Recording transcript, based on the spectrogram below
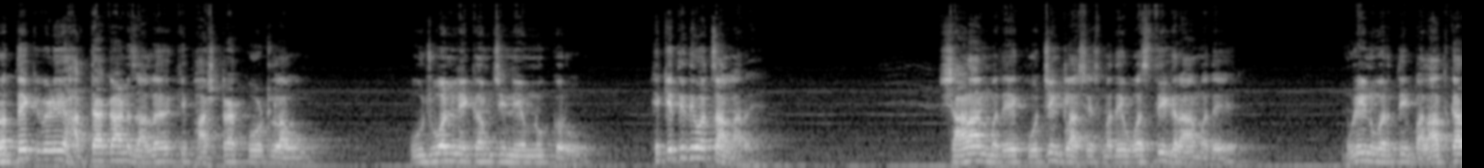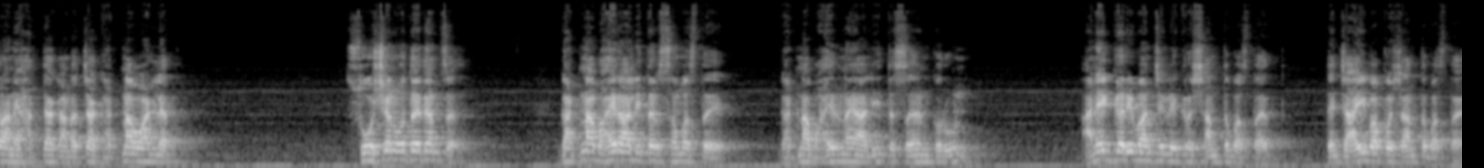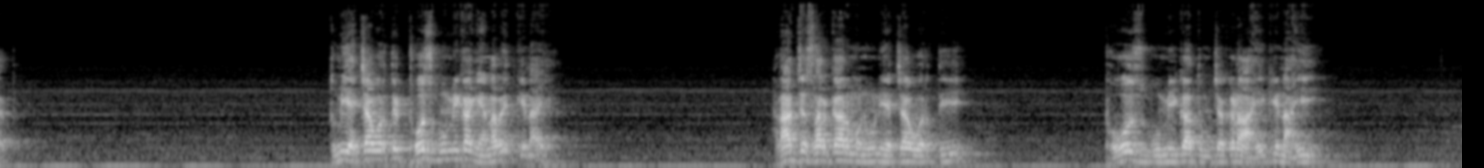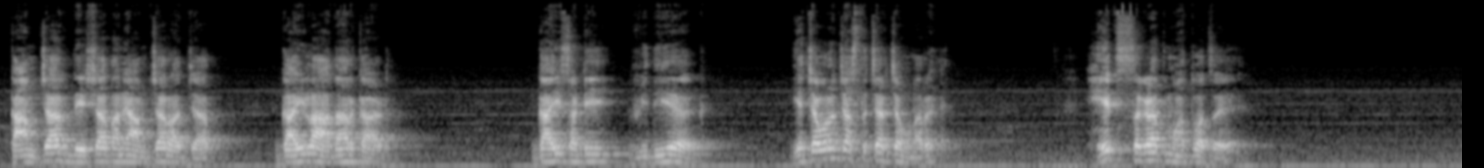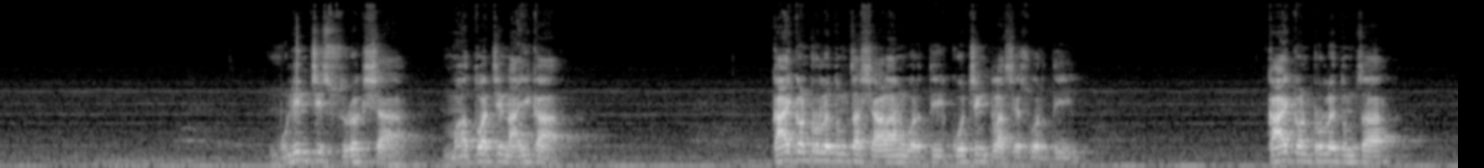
प्रत्येक वेळी हत्याकांड झालं की फास्ट ट्रॅक कोर्ट लावू उज्ज्वल निकमची नेमणूक करू हे किती दिवस चालणार आहे? शाळांमध्ये कोचिंग क्लासेसमध्ये वसतिगृहामध्ये मुलींवरती बलात्कार आणि हत्याकांडाच्या घटना वाढल्यात. शोषण होतंय त्यांचं. घटना बाहेर आली तर समजतंय. घटना बाहेर नाही आली तर सहन करून अनेक गरिबांचे लेकरं शांत बसतायत. त्यांचे आई बाप शांत बसतायत. तुम्ही याच्यावरती ठोस भूमिका घेणार आहेत की नाही? राज्य सरकार म्हणून याच्यावरती ठोस भूमिका तुमच्याकडे आहे की नाही? का आमच्या देशात आणि आमच्या राज्यात गाईला आधार कार्ड गायीसाठी विधेयक याच्यावरच जास्त चर्चा होणार आहे? हेच सगळ्यात महत्वाचं आहे. मुलींची सुरक्षा महत्वाची नाही का काय कंट्रोल आहे तुमचा शाळांवरती कोचिंग क्लासेसवरती काय कंट्रोल आहे तुमचा?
